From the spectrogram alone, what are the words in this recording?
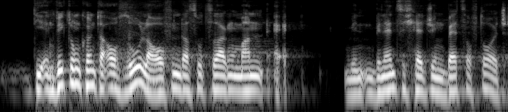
Die Entwicklung könnte auch so laufen, dass sozusagen man, äh, wie nennt sich Hedging Bets auf Deutsch,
